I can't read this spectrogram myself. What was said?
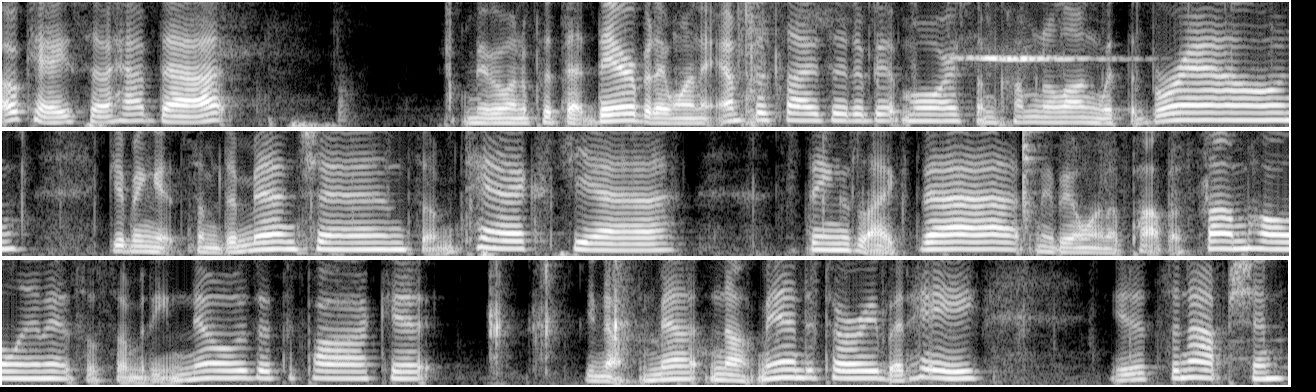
okay, so I have that. Maybe I want to put that there, but I want to emphasize it a bit more. So I'm coming along with the brown, giving it some dimension, some texture, things like that. Maybe I want to pop a thumb hole in it so somebody knows it's a pocket. You're not, ma- not mandatory, but hey, it's an option.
